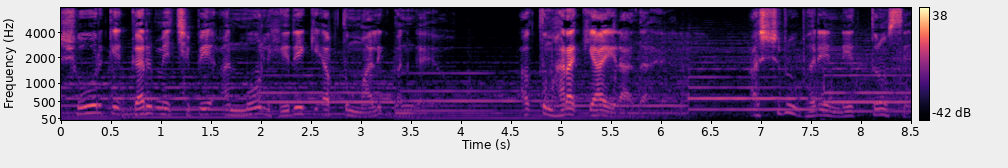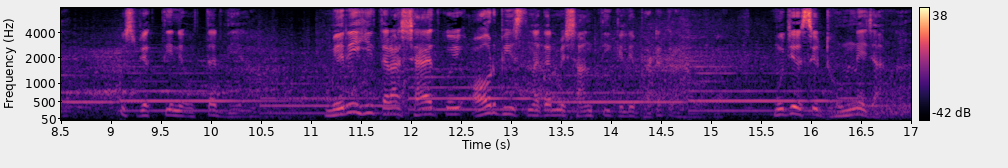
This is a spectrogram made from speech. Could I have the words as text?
शोर के गर्भ में छिपे अनमोल हीरे के अब तुम मालिक बन गए हो। अब तुम्हारा क्या इरादा है? अश्रु भरे नेत्रों से उस व्यक्ति ने उत्तर दिया, मेरी ही तरह शायद कोई और भी इस नगर में शांति के लिए भटक रहा होगा। मुझे उसे ढूँढने जाना है।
